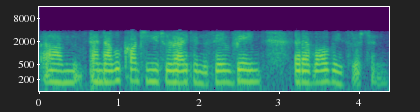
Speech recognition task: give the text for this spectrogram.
um, and I will continue to write in the same vein that I've always written.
